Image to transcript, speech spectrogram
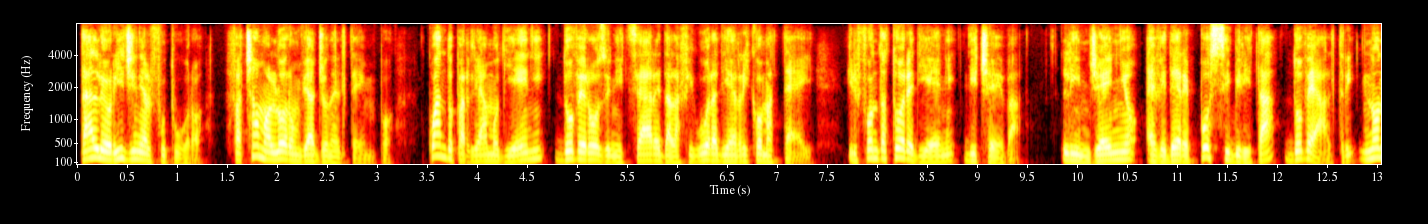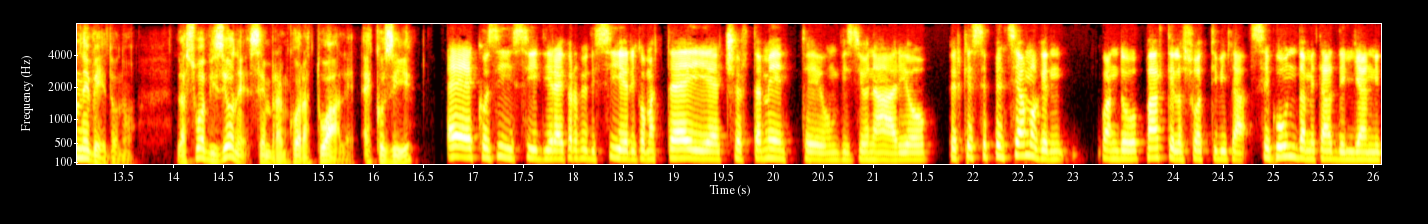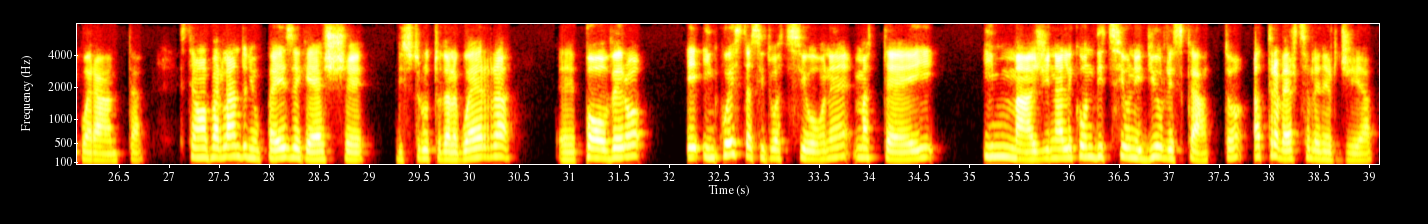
Dalle origini al futuro. Facciamo allora un viaggio nel tempo. Quando parliamo di Eni, doveroso iniziare dalla figura di Enrico Mattei. Il fondatore di Eni diceva: L'ingegno è vedere possibilità dove altri non ne vedono. La sua visione sembra ancora attuale, è così? È così, sì, direi proprio di sì. Enrico Mattei è certamente un visionario, perché se pensiamo che quando parte la sua attività, seconda metà degli anni 40, stiamo parlando di un paese che esce distrutto dalla guerra, eh, povero, e in questa situazione Mattei immagina le condizioni di un riscatto attraverso l'energia.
